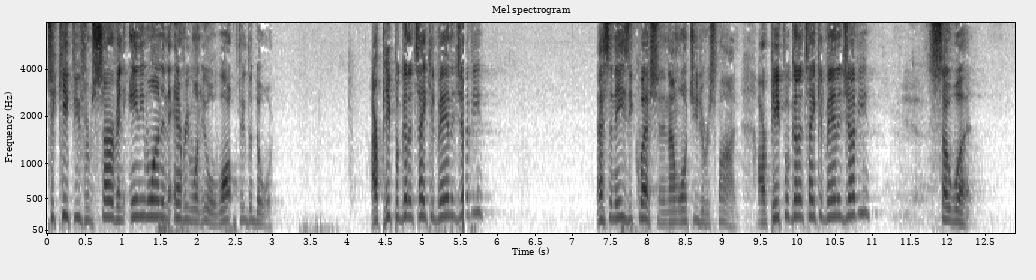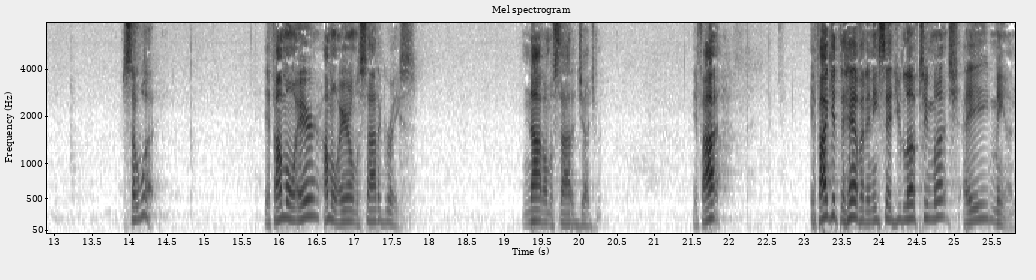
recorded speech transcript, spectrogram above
to keep you from serving anyone and everyone who will walk through the door? Are people going to take advantage of you? That's an easy question, and I want you to respond. Are people going to take advantage of you? Yes. So what? So what? If I'm on err, I'm on err on the side of grace, not on the side of judgment. If I if I get to heaven and he said you love too much, amen.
